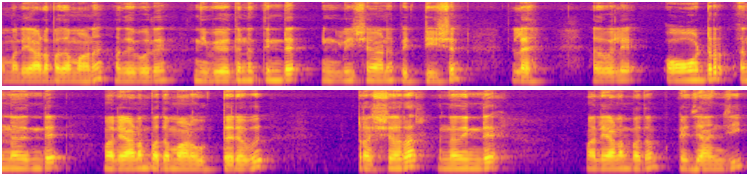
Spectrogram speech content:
മലയാള പദമാണ്. അതേപോലെ നിവേദനത്തിന്റെ ഇംഗ്ലീഷാണ് പെറ്റീഷൻ അല്ലേ? അതുപോലെ ഓർഡർ എന്നതിന്റെ മലയാളം പദമാണ് ഉത്തരവ്. ട്രഷറർ എന്നതിന്റെ മലയാളം പദം ഖജാൻജി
